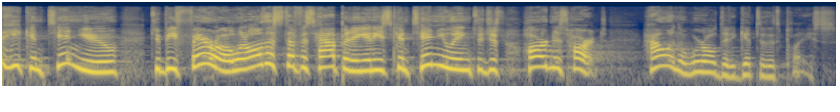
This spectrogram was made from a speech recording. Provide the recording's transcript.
did he continue to be Pharaoh when all this stuff is happening and he's continuing to just harden his heart? How in the world did he get to this place?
